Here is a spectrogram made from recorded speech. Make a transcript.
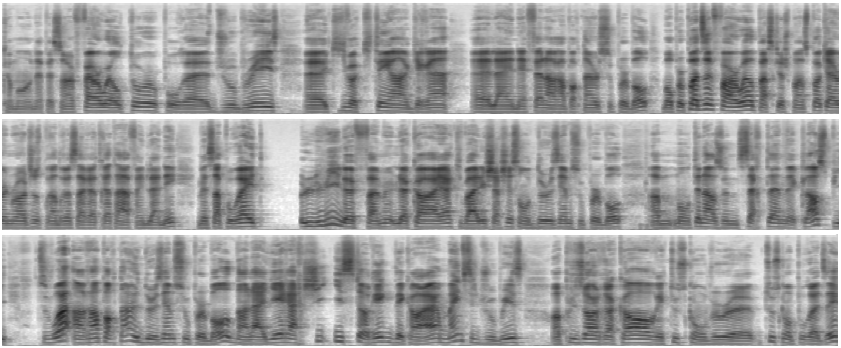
comment on appelle ça, un farewell tour pour euh, Drew Brees euh, qui va quitter en grand euh, la NFL en remportant un Super Bowl. Bon, on peut pas dire farewell parce que je pense pas qu'Aaron Rodgers prendra sa retraite à la fin de l'année, mais ça pourrait être lui, le fameux, le carrière qui va aller chercher son deuxième Super Bowl, a monté dans une certaine classe. Puis, tu vois, en remportant un deuxième Super Bowl, dans la hiérarchie historique des carrières, même si Drew Brees a plusieurs records et tout ce qu'on veut, euh, tout ce qu'on pourrait dire,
